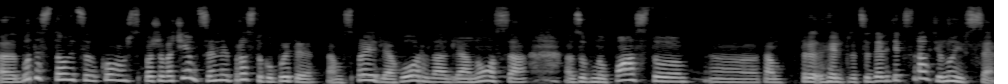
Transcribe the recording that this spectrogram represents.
Е, Бути 100% споживачем це не просто купити там спрей для горла, для носа, зубну пасту, е, там гель 39 екстрактів, ну і все.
